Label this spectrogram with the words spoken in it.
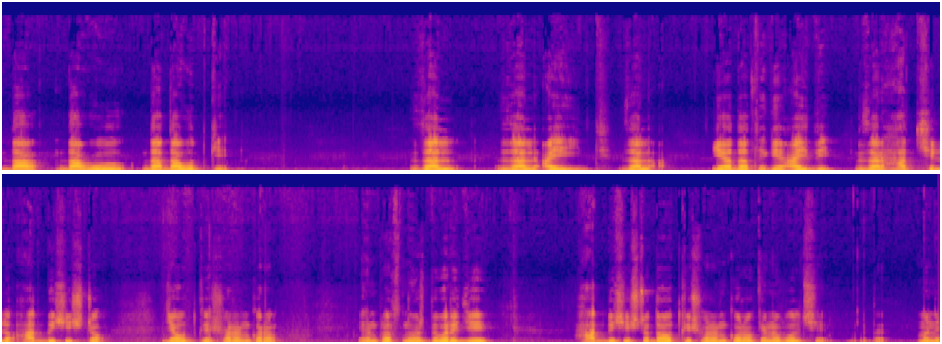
দাউ, দা, দাউদকে, জাল জাল আইদ, জাল ইয়াদা থেকে আইদি, যার হাত ছিল, হাত বিশিষ্ট, যাউদকে স্মরণ করো। এখন প্রশ্ন আসতে পারে যে হাত বিশিষ্ট দাউদকে স্মরণ করো কেন বলছে? মানে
